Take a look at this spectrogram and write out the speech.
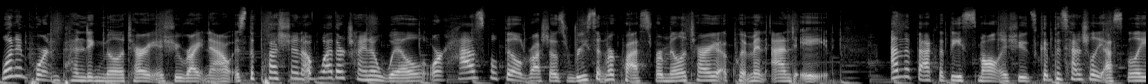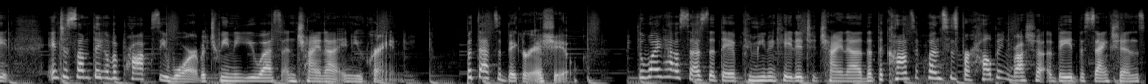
One important pending military issue right now is the question of whether China will or has fulfilled Russia's recent requests for military equipment and aid, and the fact that these small issues could potentially escalate into something of a proxy war between the US and China in Ukraine. But that's a bigger issue. The White House says that they have communicated to China that the consequences for helping Russia evade the sanctions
